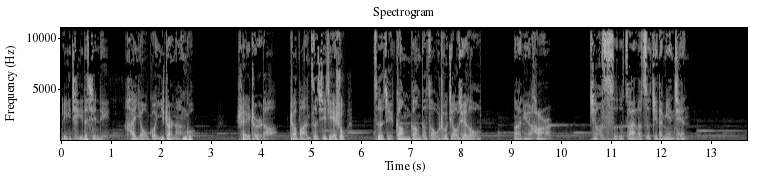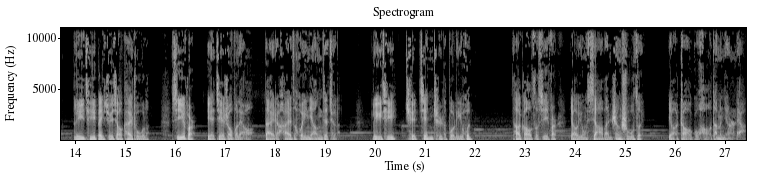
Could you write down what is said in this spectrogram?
李奇的心里还有过一阵难过。谁知道这晚自习结束，自己刚刚的走出教学楼，那女孩就死在了自己的面前。李奇被学校开除了，媳妇儿也接受不了，带着孩子回娘家去了。李奇却坚持的不离婚，他告诉媳妇儿要用下半生赎罪。要照顾好他们娘俩，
